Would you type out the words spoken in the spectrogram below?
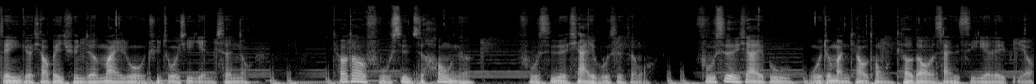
这一个消费群的脉络去做一些延伸哦。跳到服饰之后呢，服饰的下一步是什么？服饰的下一步我就蛮跳痛，跳到了三 C 的类别哦，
